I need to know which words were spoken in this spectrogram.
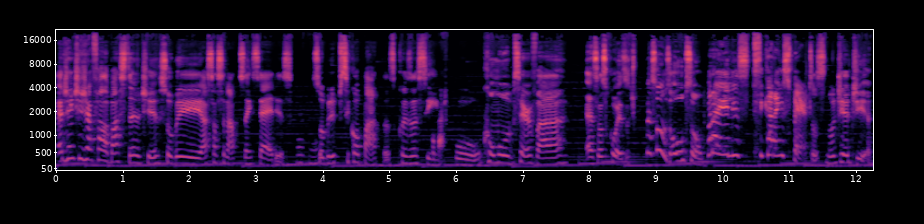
a gente já fala bastante sobre assassinatos em séries, uhum. sobre psicopatas, coisas assim, tipo, como observar essas coisas. Tipo, pessoas ouçam para eles ficarem espertos no dia a dia.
